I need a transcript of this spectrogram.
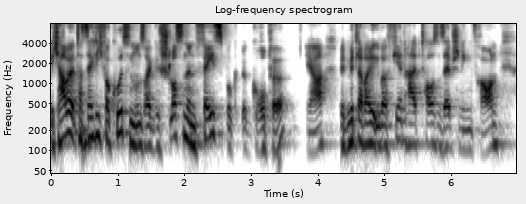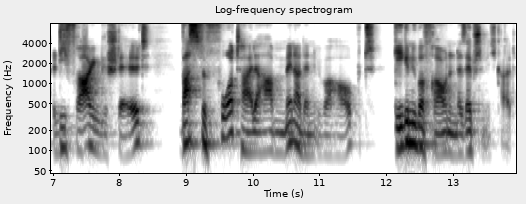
Ich habe tatsächlich vor kurzem in unserer geschlossenen Facebook-Gruppe, ja, mit mittlerweile über viereinhalbtausend selbstständigen Frauen die Frage gestellt, was für Vorteile haben Männer denn überhaupt gegenüber Frauen in der Selbstständigkeit?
